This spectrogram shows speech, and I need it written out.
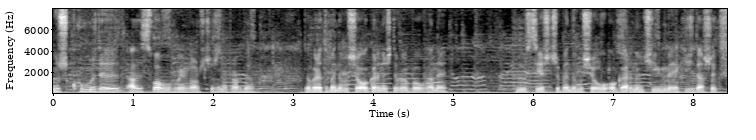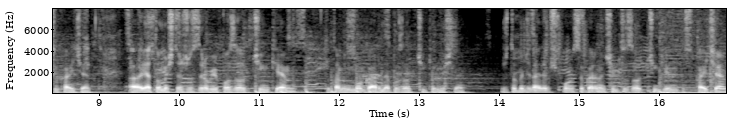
Noż kurde, ale słabo powiem wam szczerze, naprawdę. Dobra, to będę musiał ogarnąć nowe bałwany. Plus jeszcze będę musiał ogarnąć im jakiś daszek, słuchajcie. E, ja to myślę, że zrobię poza odcinkiem. To tam im ogarnę poza odcinkiem, myślę. Że to będzie najlepszy pomysł ogarnąć im to za odcinkiem, słuchajcie.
